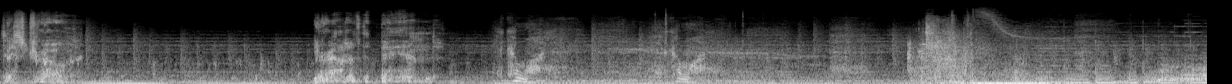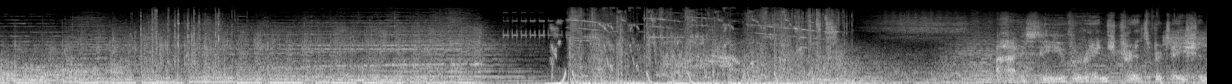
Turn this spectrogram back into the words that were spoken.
Destro. You're out of the band. Come on. Come on. You've arranged transportation.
